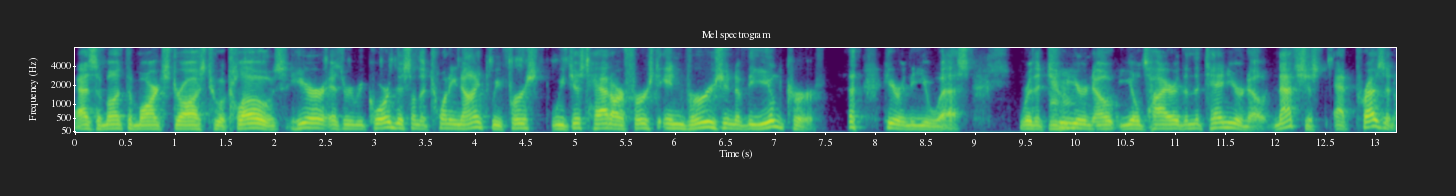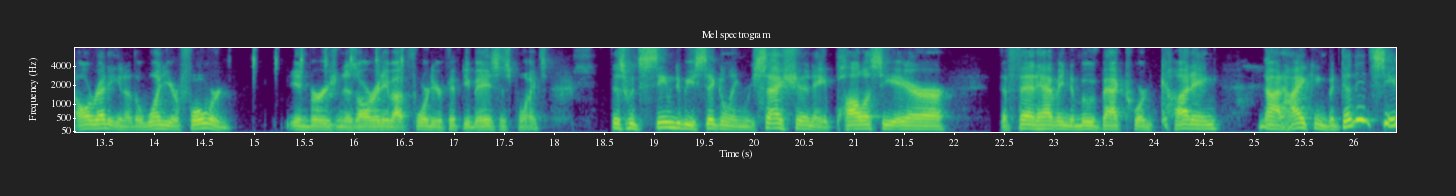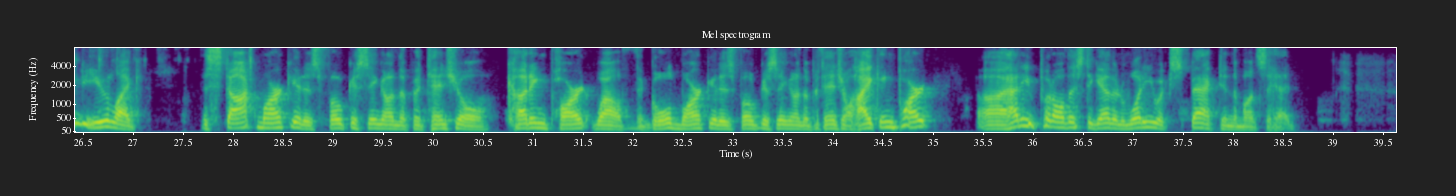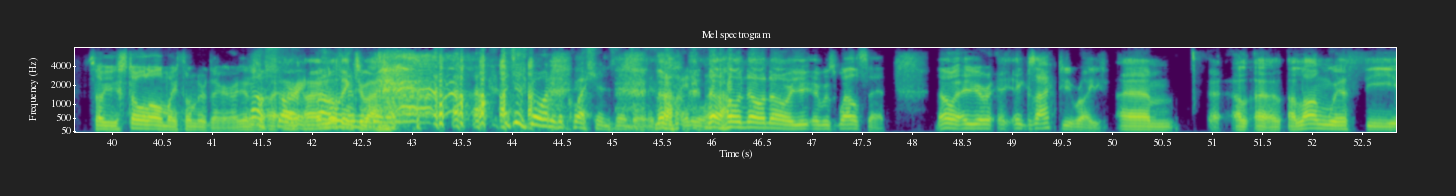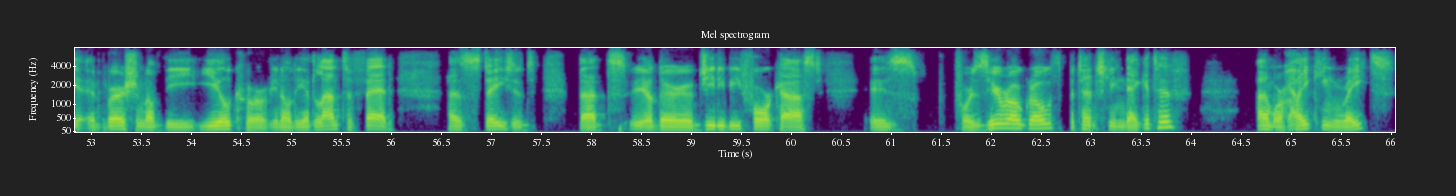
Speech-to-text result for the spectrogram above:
as the month of March draws to a close. Here, as we record this on the 29th, we first we just had our first inversion of the yield curve here in the US, where the two-year mm-hmm. note yields higher than the 10-year note. And that's just at present already, you know, the one-year forward inversion is already about 40 or 50 basis points. This would seem to be signaling recession, a policy error, the Fed having to move back toward cutting, not hiking. But doesn't it seem to you like the stock market is focusing on the potential cutting part while the gold market is focusing on the potential hiking part. Uh, how do you put all this together and what do you expect in the months ahead? So you stole all my thunder there. Oh, sorry. I, I, I well, nothing to add. Let's just go on to the questions then, David. No, no, anyway. no, no, no. It was well said. No, you're exactly right. Um, uh, uh, along with the inversion of the yield curve, you know, the Atlanta Fed has stated that you know, their GDP forecast is for zero growth, potentially negative, and we're yep. hiking rates.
